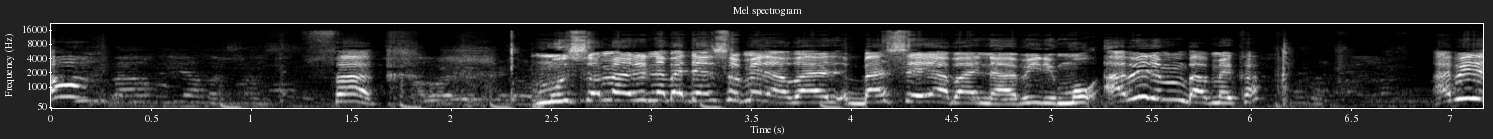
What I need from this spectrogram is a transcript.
Oh. fuck. Mu ssomero lye nabadde nsomera ba- baseeyo abaana abiri. Mu abiri mu bameka? Abiri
